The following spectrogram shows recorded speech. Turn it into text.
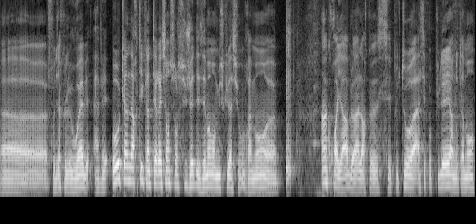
Euh, faut dire que le web avait aucun article intéressant sur le sujet des émomes en musculation, vraiment incroyable, alors que c'est plutôt assez populaire, notamment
